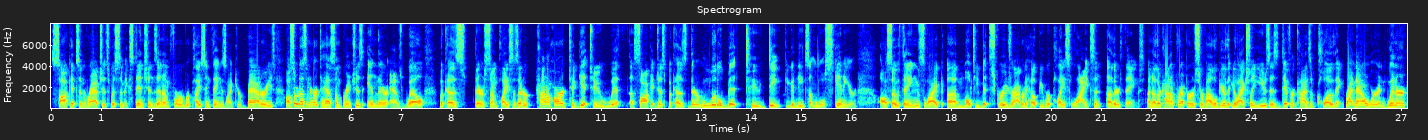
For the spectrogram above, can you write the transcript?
sockets and ratchets with some extensions in them for replacing things like your batteries. Also, it doesn't hurt to have some wrenches in there as well because there are some places that are kind of hard to get to with a socket just because they're a little bit too deep. You could need something a little skinnier. Also things like a multi-bit screwdriver to help you replace lights and other things. Another kind of prepper survival gear that you'll actually use is different kinds of clothing. Right now we're in winter,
